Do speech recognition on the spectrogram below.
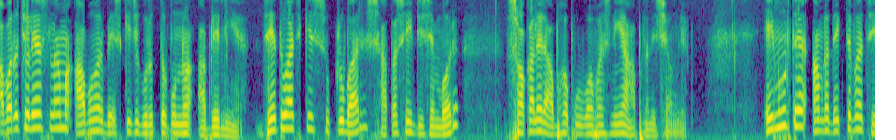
আবারও চলে আসলাম আবহাওয়ার বেশ কিছু গুরুত্বপূর্ণ আপডেট নিয়ে। যেহেতু আজকে শুক্রবার সাতাশে ডিসেম্বর, সকালের আবহাওয়া পূর্বাভাস নিয়ে আপনাদের সঙ্গে। এই মুহূর্তে আমরা দেখতে পাচ্ছি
